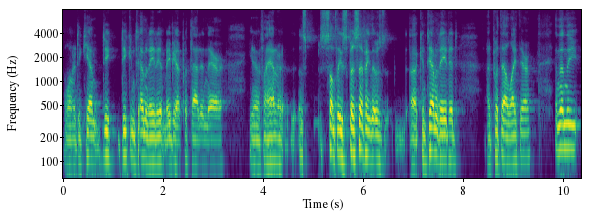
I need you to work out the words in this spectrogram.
I wanted to de- decontaminate it. Maybe I'd put that in there. You know, if I had a, a something specific that was uh, contaminated, I'd put that light there. And then the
